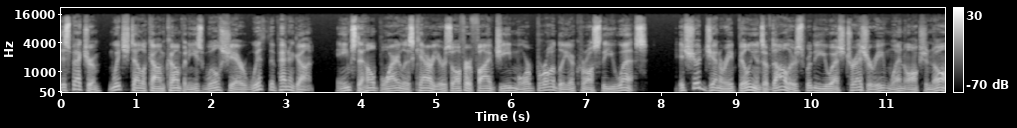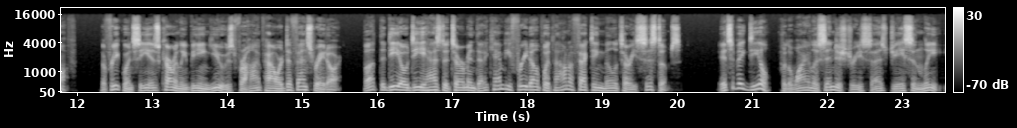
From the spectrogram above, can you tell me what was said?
The spectrum, which telecom companies will share with the Pentagon, aims to help wireless carriers offer 5G more broadly across the U.S. It should generate billions of dollars for the U.S. Treasury when auctioned off. The frequency is currently being used for high powered defense radar, but the DoD has determined that it can be freed up without affecting military systems. It's a big deal for the wireless industry, says Jason Leigh,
